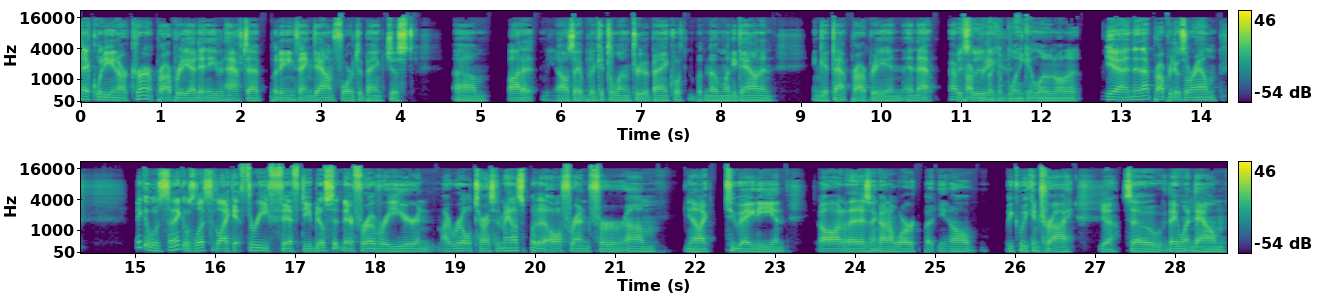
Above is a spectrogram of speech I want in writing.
equity in our current property, I didn't even have to put anything down for it. The bank just um, bought it. You know, I was able to get the loan through the bank with, with no money down and and get that property and and that, that Basically, property. like a blanket loan on it. yeah, and then that property was around. I think it was. I think it was listed like at three fifty, but it was sitting there for over a year. And my realtor, I said, "Man, let's put an offer in for um, you know, like two eighty. And oh, that isn't going to work. But you know, we we can try. Yeah. So they went down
